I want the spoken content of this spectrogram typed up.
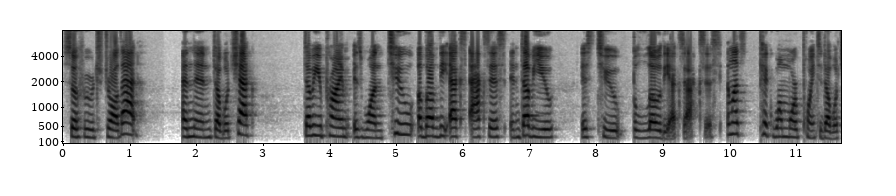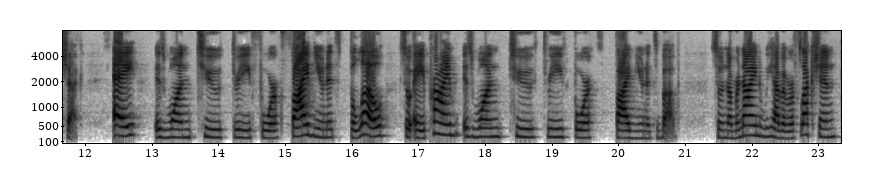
So if we were to draw that, and then double check, w prime is 1, 2 above the x-axis, and w is 2 below the x-axis. And let's pick one more point to double check. A is 1, 2, 3, 4, 5 units below, so A prime is 1, 2, 3, 4, 5 units above. So number 9, we have a reflection,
